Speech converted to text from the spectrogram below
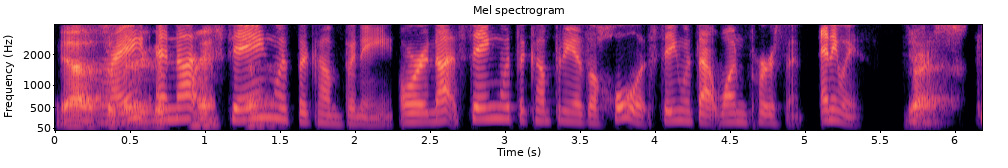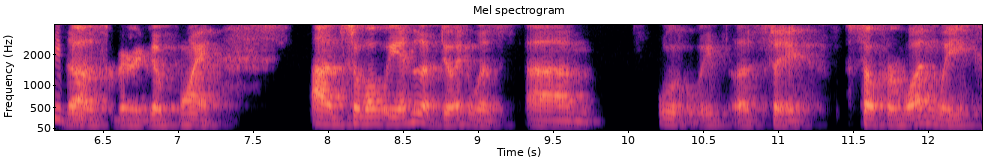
Yeah. right. And not point. staying yeah. with the company or not staying with the company as a whole. It's staying with that one person. Anyways. Sorry, yes. Keep no, that's a very good point. Um, so what we ended up doing was um, we, let's say so for one week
